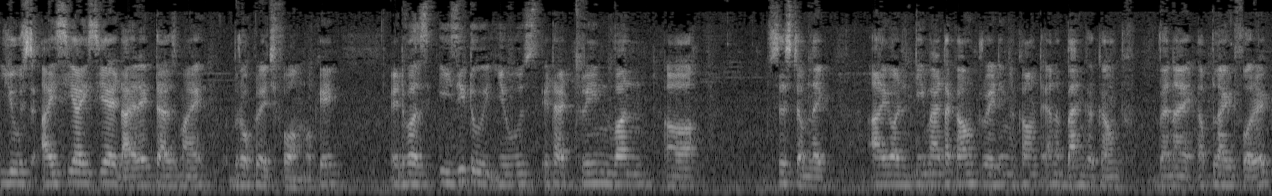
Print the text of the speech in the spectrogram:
used ICICI Direct as my brokerage firm. Okay, it was easy to use. It had three-in-one uh, system. Like I got a demat account, trading account, and a bank account when I applied for it.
